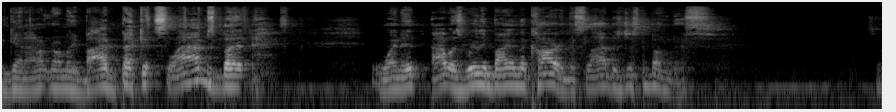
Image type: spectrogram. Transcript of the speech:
Again, I don't normally buy Beckett slabs, but when it, I was really buying the card. The slab is just a bonus. So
